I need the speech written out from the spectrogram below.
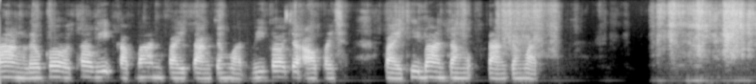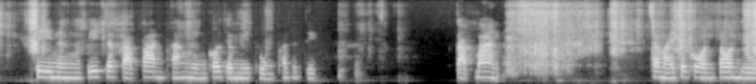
บ้าง แล้วก็ถ้าวิกลับบ้านไปต่างจังหวัดวิก็จะเอาไปไปที่บ้านต่างต่างจังหวัดปีหนึ่งวิจะกลับบ้านครั้งหนึ่งก็จะมีถุงพลาสติก กลับบ้าน สมัยแต่ก่อนตอนอยู่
